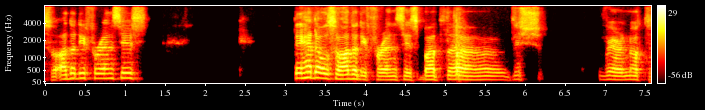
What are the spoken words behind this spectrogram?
So other differences, they had also other differences, but uh, this were not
